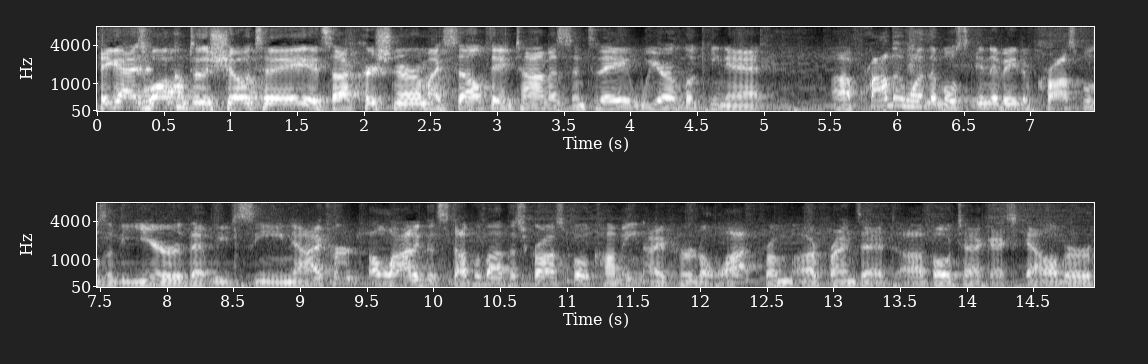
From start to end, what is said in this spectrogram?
Hey guys, welcome to the show today. It's uh, Chris Schnurr, myself, Dave Thomas, and today we are looking at uh, probably one of the most innovative crossbows of the year that we've seen. Now, I've heard a lot of good stuff about this crossbow coming. I've heard a lot from our friends at uh, Bowtech, Excalibur,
